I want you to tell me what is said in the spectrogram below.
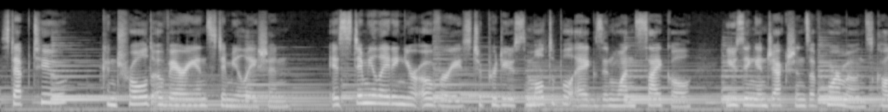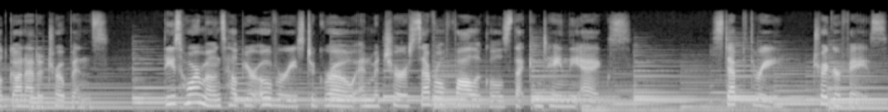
Step 2 Controlled ovarian stimulation is stimulating your ovaries to produce multiple eggs in one cycle using injections of hormones called gonadotropins. These hormones help your ovaries to grow and mature several follicles that contain the eggs. Step 3 Trigger phase.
